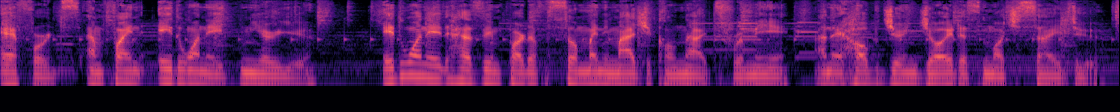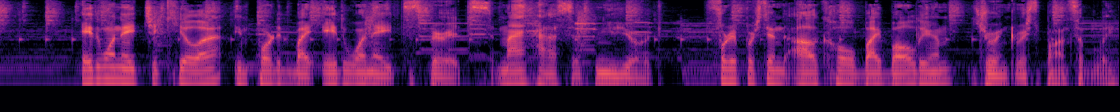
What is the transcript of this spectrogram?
efforts and find 818 near you. 818 has been part of so many magical nights for me, and I hope you enjoy it as much as I do. 818 Tequila, imported by 818 Spirits, Manhasset, New York. 40% alcohol by volume, drink responsibly.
